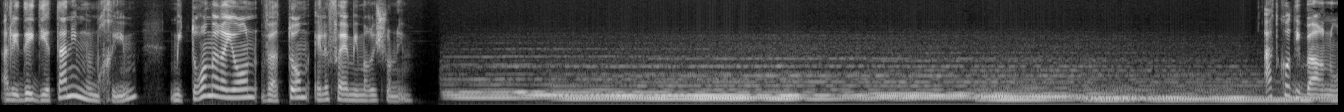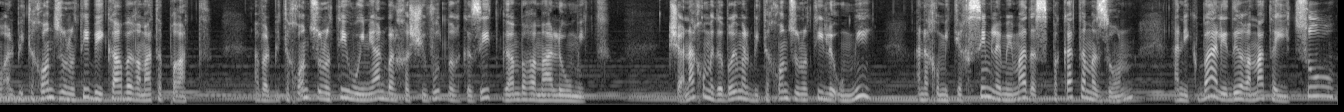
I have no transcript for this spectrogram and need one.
על ידי דיאטנים מומחים, מטרום הריון ועד תום אלף הימים הראשונים. עד כה דיברנו על ביטחון תזונתי בעיקר ברמת הפרט, אבל ביטחון תזונתי הוא עניין בעל חשיבות מרכזית גם ברמה הלאומית. כשאנחנו מדברים על ביטחון תזונתי לאומי, אנחנו מתייחסים לממד אספקת המזון, הנקבע על ידי רמת הייצור,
